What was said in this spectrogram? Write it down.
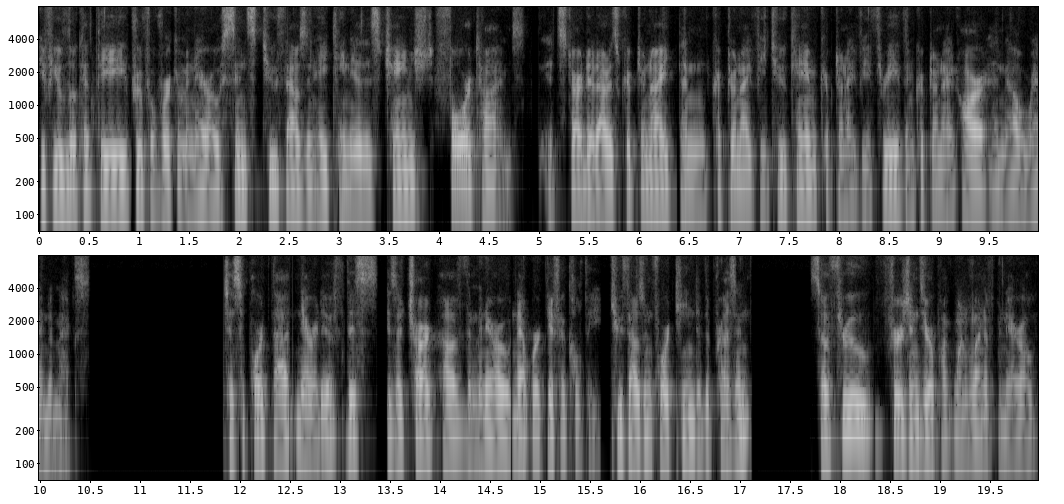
If you look at the proof of work of Monero, since 2018, it has changed four times. It started out as CryptoNight, then CryptoNight v2 came, CryptoNight v3, then CryptoNight R, and now RandomX. To support that narrative, this is a chart of the Monero network difficulty, 2014 to the present. So through version 0.11 of Monero,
